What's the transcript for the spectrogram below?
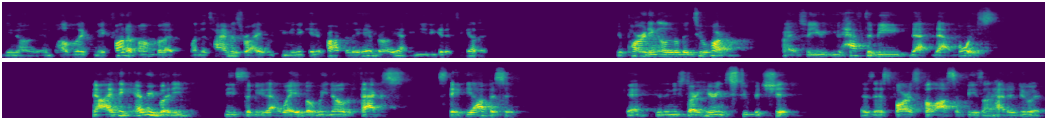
you know, in public make fun of them, but when the time is right, we communicate it properly. Hey, bro, yeah, you need to get it together. You're partying a little bit too hard, right? So you, you have to be that, that voice. Now, I think everybody needs to be that way, but we know the facts state the opposite. Okay? Because then you start hearing stupid shit as, as far as philosophies on how to do it.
